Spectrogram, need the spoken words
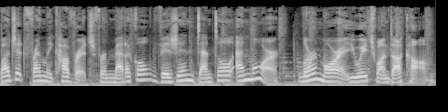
budget friendly coverage for medical, vision, dental, and more. Learn more at uh1.com.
